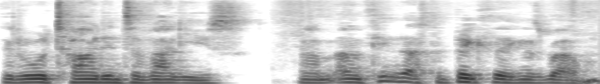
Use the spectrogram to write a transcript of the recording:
They're all tied into values. Um, and I think that's the big thing as well.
